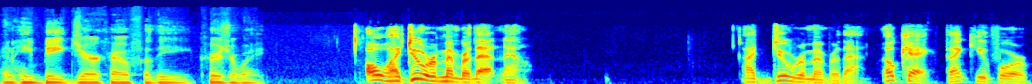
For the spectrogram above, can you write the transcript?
and he beat Jericho for the cruiserweight. Oh, I do remember that now. I do remember that. Okay, thank you for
